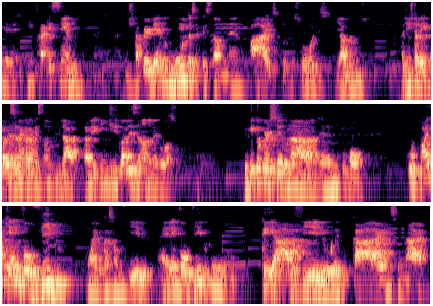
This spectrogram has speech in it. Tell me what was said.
é, enfraquecendo. Né? A gente está perdendo muito essa questão, né? pais, professores e alunos. A gente está meio que parecendo aquela questão, já está meio que individualizando o negócio. E o que, que eu percebo na, é, no Kumon? O pai que é envolvido com a educação do filho, né? ele é envolvido com, com criar o filho, educar, ensinar,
